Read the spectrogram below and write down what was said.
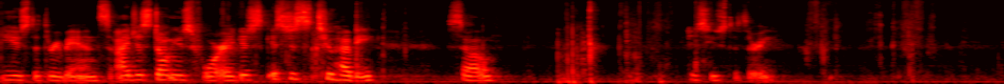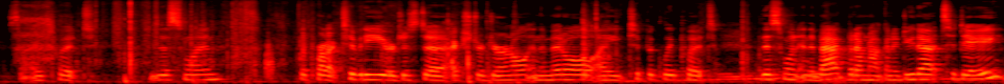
use the three bands. I just don't use four. It just, it's just too heavy. So just use the three. So I put this one, the productivity or just a extra journal in the middle. I typically put this one in the back, but I'm not gonna do that today.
